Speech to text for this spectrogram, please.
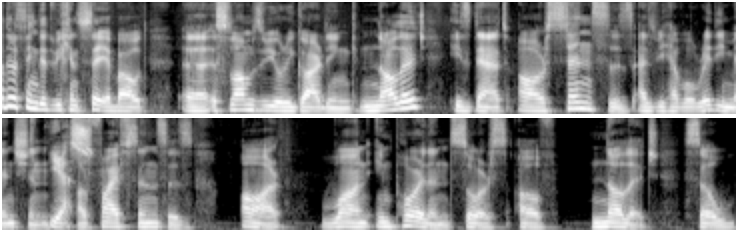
Another thing that we can say about uh, Islam's view regarding knowledge is that our senses, as we have already mentioned, Yes. our five senses are one important source of knowledge. So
